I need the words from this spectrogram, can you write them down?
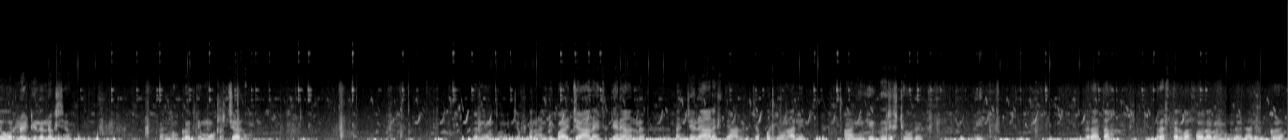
तवर लाईटीला लक्ष. आणि मग करते मोटर चालू. तर नेमकं मी चप्पल आणली. पाहिजे जे आणायचं त्याने आणलं आणि ज्याने आणायचं ते आणलं. चप्पल घेऊन आले. आणि हे घरीच ठेवलं वीज तर आता रस्त्याला बसावं लागेल मग लाइट आलेली कळण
